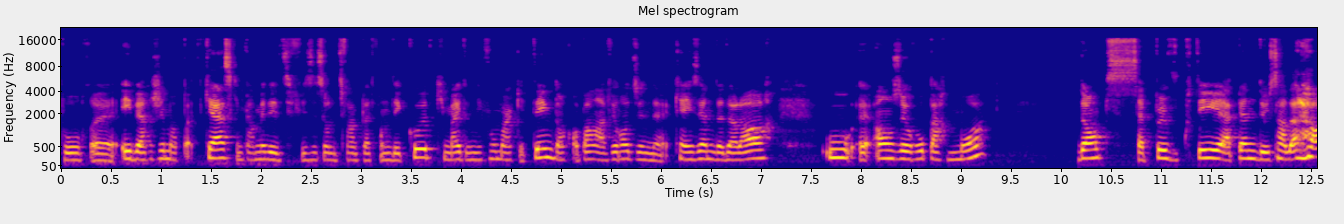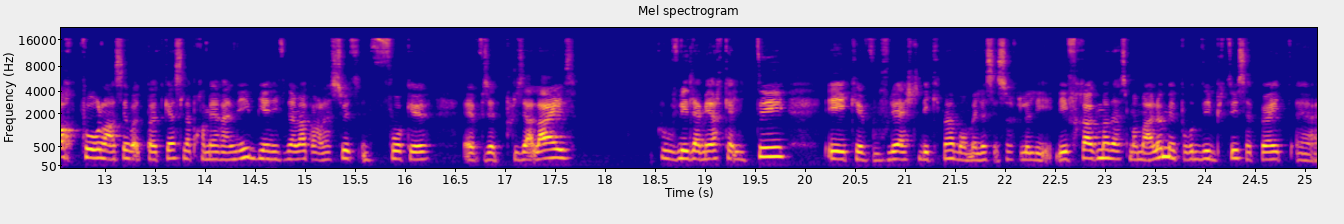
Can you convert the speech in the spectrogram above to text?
pour héberger mon podcast, qui me permet de diffuser sur les différentes plateformes d'écoute, qui m'aide au niveau marketing. Donc, on parle environ d'une quinzaine de dollars ou 11 euros par mois. Donc, ça peut vous coûter à peine 200 dollars pour lancer votre podcast la première année. Bien évidemment, par la suite, une fois que vous êtes plus à l'aise, que vous voulez de la meilleure qualité et que vous voulez acheter d'équipement, bon, mais là, c'est sûr que les, les, frais augmentent à ce moment-là, mais pour débuter, ça peut être à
